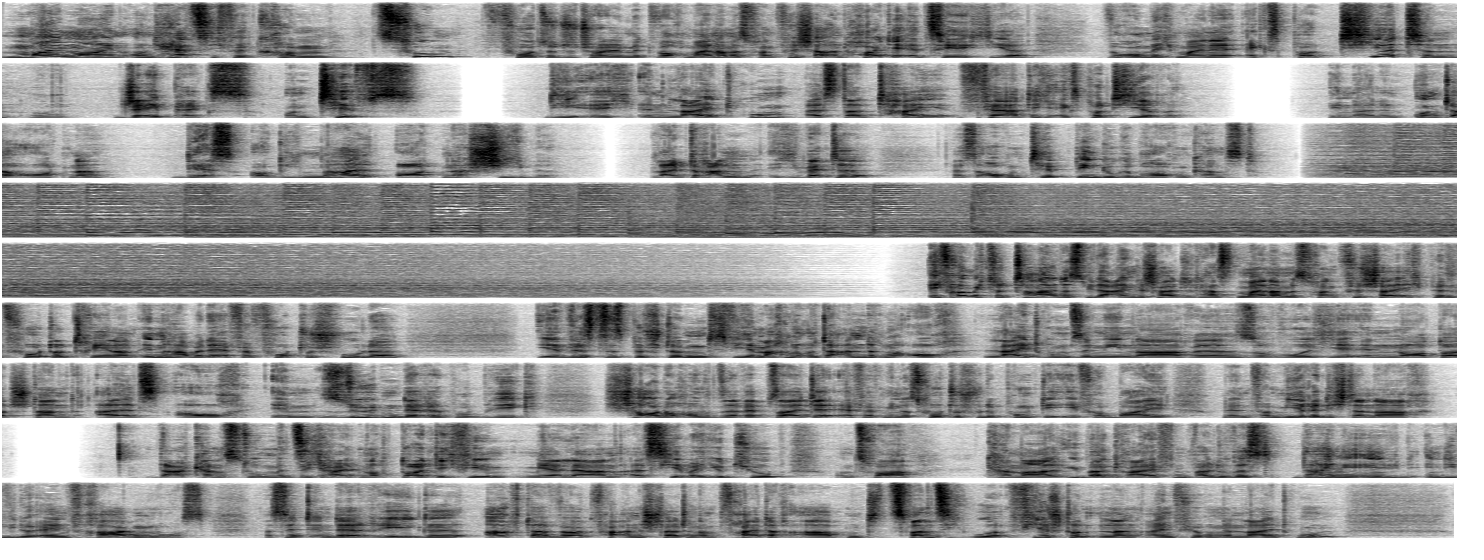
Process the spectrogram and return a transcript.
Moin Moin und herzlich willkommen zum Fototutorial Mittwoch. Mein Name ist Frank Fischer und heute erzähle ich dir, warum ich meine exportierten JPEGs und TIFFs, die ich in Lightroom als Datei fertig exportiere, in einen Unterordner des Originalordners schiebe. Bleib dran, ich wette, das ist auch ein Tipp, den du gebrauchen kannst. Ich freue mich total, dass du wieder eingeschaltet hast. Mein Name ist Frank Fischer, ich bin Fototrainer und Inhaber der FF Fotoschule. Ihr wisst es bestimmt, wir machen unter anderem auch Lightroom-Seminare, sowohl hier in Norddeutschland als auch im Süden der Republik. Schau doch auf unserer Webseite ff-fotoschule.de vorbei und informiere dich danach. Da kannst du mit Sicherheit noch deutlich viel mehr lernen als hier bei YouTube. Und zwar kanalübergreifend, weil du wirst deine individuellen Fragen los. Das sind in der Regel Afterwork-Veranstaltungen am Freitagabend, 20 Uhr, vier Stunden lang Einführung in Lightroom.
